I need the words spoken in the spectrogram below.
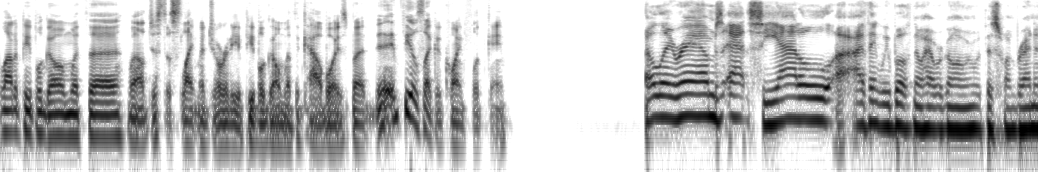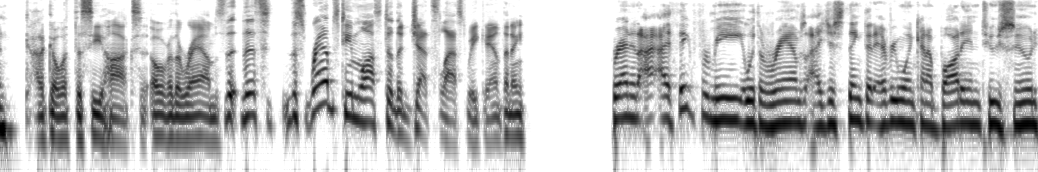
A lot of people going with the well, just a slight majority of people going with the Cowboys, but it feels like a coin flip game. LA Rams at Seattle. I think we both know how we're going with this one, Brandon. Got to go with the Seahawks over the Rams. This this Rams team lost to the Jets last week, Anthony. Brandon, I, I, think for me with the Rams, I just think that everyone kind of bought in too soon.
